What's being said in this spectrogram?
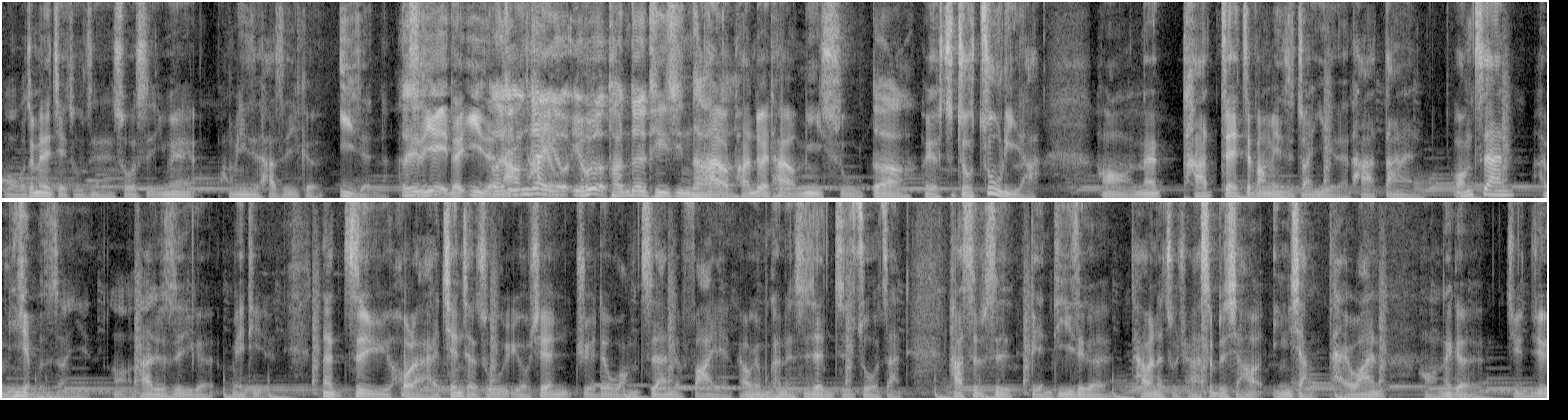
哦，我这边的解读只能说是因为黄明志他是一个艺人啊，职业的艺人，然后他有也会有团队提醒他，他有团队，他有秘书，对啊，有有助理啊。哦，那他在这方面是专业的，他当然王志安很明显不是专业啊、他就是一个媒体人。那至于后来还牵扯出有些人觉得王志安的发言，然后有有可能是认知作战？他是不是贬低这个台湾的主权？他是不是想要影响台湾？哦，那个就就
